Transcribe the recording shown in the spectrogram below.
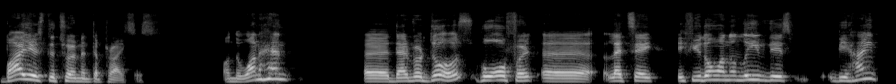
Buyers determined the prices on the one hand, uh, there were those who offered, uh, let's say, if you don't want to leave this behind,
